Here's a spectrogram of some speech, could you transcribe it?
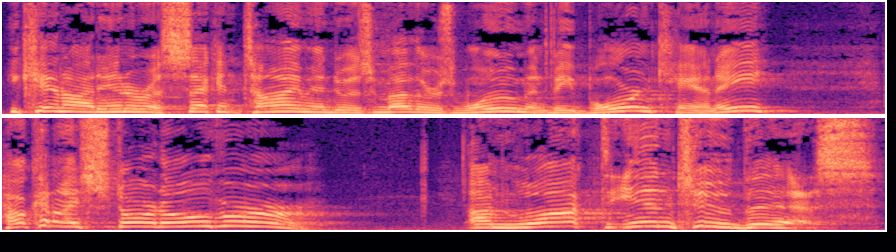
He cannot enter a second time into his mother's womb and be born, can he? How can I start over? I'm locked into this.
